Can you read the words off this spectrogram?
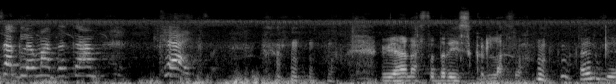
सगळं माझं काम खेळायचं. विहान असतं तर इसकडला असं है ना ते?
